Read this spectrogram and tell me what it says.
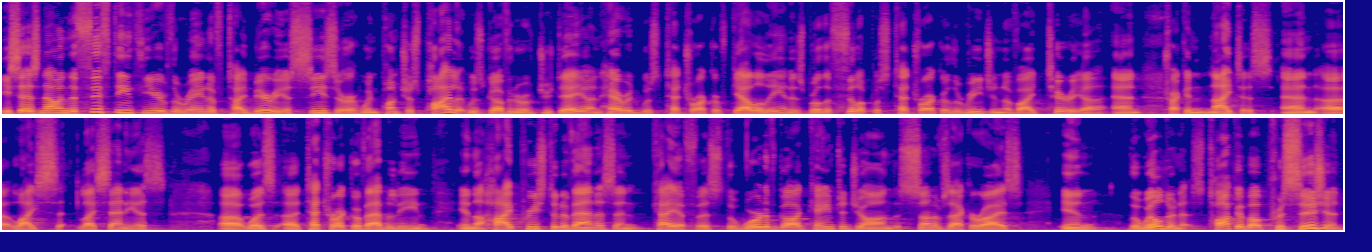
He says, now in the 15th year of the reign of Tiberius Caesar, when Pontius Pilate was governor of Judea and Herod was tetrarch of Galilee and his brother Philip was tetrarch of the region of Iturea and Trachonitis and uh, Lysanias uh, was uh, tetrarch of Abilene, in the high priesthood of Annas and Caiaphas, the word of God came to John, the son of Zacharias, in the wilderness. Talk about precision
